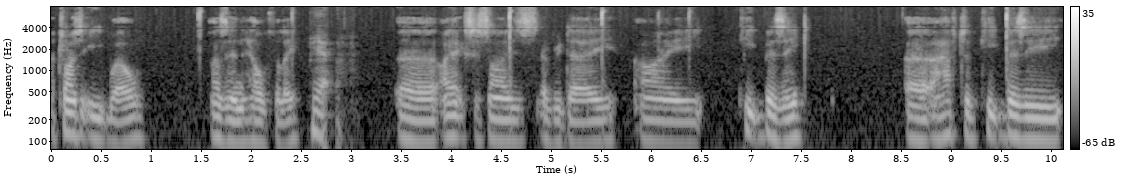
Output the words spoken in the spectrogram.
I try to eat well, as in healthily. Yeah. Uh, I exercise every day. I keep busy. Uh, I have to keep busy,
